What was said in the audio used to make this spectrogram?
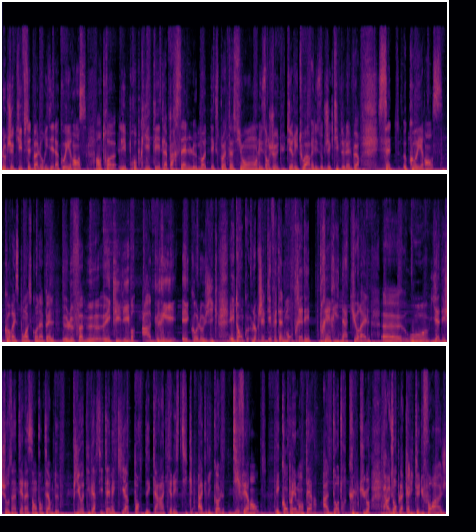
L'objectif, c'est de valoriser la cohérence entre les propriétés de la parcelle, le mode d'exploitation, les enjeux du territoire et les objectifs de l'éleveur. Cette cohérence correspond à ce qu'on appelle le fameux équilibre agri-écologique. Et donc, l'objectif était de montrer des prairies naturelles euh, où il y a des choses intéressantes en termes de biodiversité, mais qui apportent des caractéristiques agricoles différentes et complémentaires à d'autres cultures. Par exemple, la qualité du forage,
